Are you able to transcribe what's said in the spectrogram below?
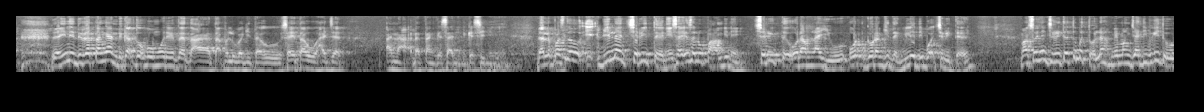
yang ini dia datang kan dekat tok bomo dia kata tak, tak perlu bagi tahu saya tahu hajat anak datang ke sini ke sini. Dan lepas tu bila cerita ni saya selalu faham gini. Cerita orang Melayu, orang kita bila dia buat cerita, maksudnya cerita tu betul lah memang jadi begitu.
